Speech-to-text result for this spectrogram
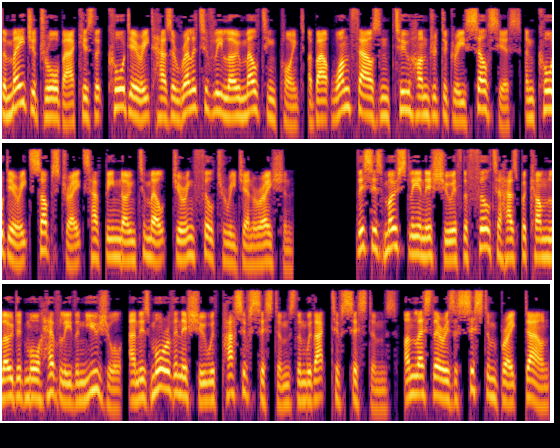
The major drawback is that cordierite has a relatively low melting point about 1200 degrees Celsius and cordierite substrates have been known to melt during filter regeneration. This is mostly an issue if the filter has become loaded more heavily than usual, and is more of an issue with passive systems than with active systems. Unless there is a system breakdown,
